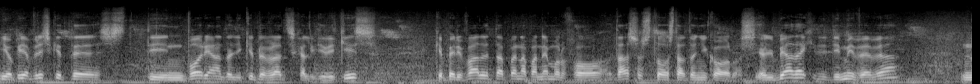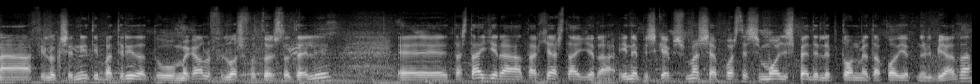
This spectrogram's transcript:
η οποία βρίσκεται στην βόρεια-ανατολική πλευρά της Χαλκιδικής και περιβάλλεται από ένα πανέμορφο δάσος στο Στρατονικό Όρος. Η Ολυμπιάδα έχει την τιμή βέβαια να φιλοξενεί την πατρίδα του μεγάλου φιλόσοφου του Αριστοτέλη. Ε, τα στάγερα, τα αρχαία στάγερα είναι επισκέψιμα σε απόσταση μόλις 5 λεπτών με τα πόδια από την Ολυμπιάδα.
